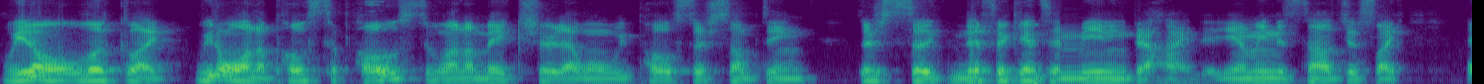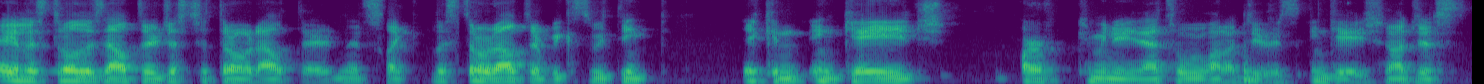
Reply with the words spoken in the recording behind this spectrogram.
we don't look like we don't want to post to post. We want to make sure that when we post, there's something, there's significance and meaning behind it. You know what I mean? It's not just like, hey, let's throw this out there just to throw it out there. And it's like, let's throw it out there because we think it can engage our community. That's what we want to do is engage, not just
